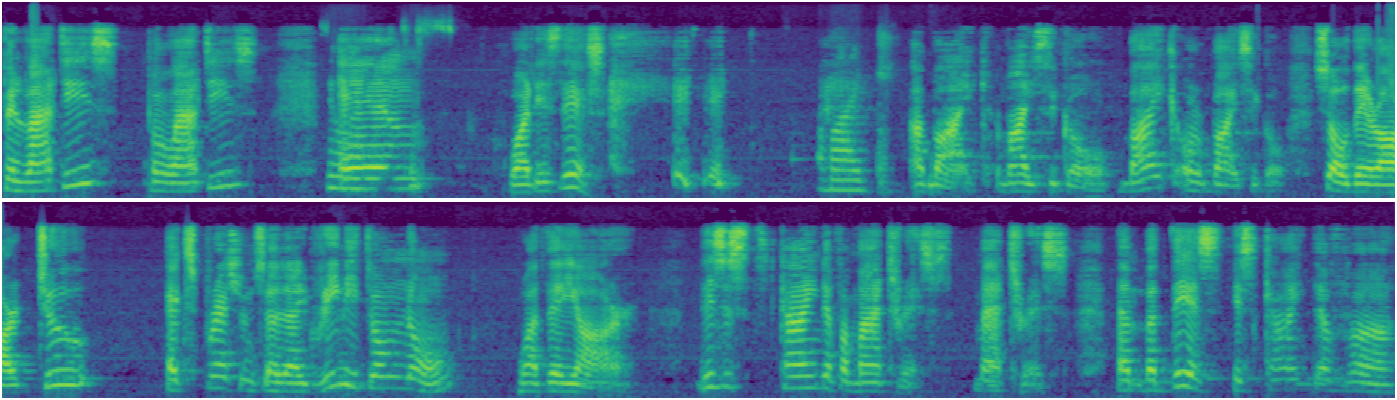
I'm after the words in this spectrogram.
Pilates, Pilates. Pilates. What is this? A bike. a bike, a bicycle, bike or bicycle. So there are two expressions that I really don't know what they are. This is kind of a mattress, mattress, and but this is kind of uh,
